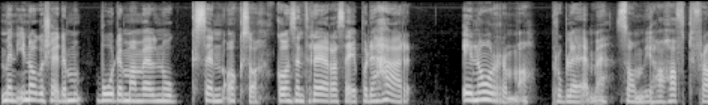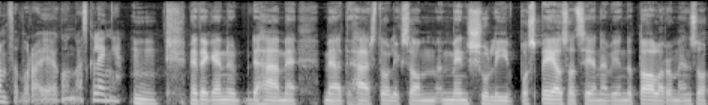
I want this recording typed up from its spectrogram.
Men i något skede borde man väl nog sen också koncentrera sig på det här enorma problemet som vi har haft framför våra ögon ganska länge. Mm. Men jag tänker nu det här med, med att här står liksom människoliv på spel så att säga när vi ändå talar om en så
